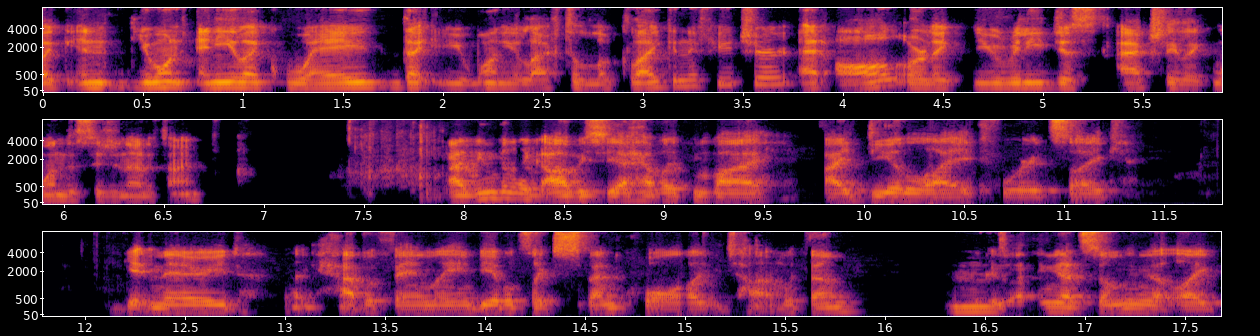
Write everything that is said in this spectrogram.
like in you want any like way that you want your life to look like in the future at all? Or like you really just actually like one decision at a time? I think that like obviously i have like my ideal life where it's like get married like have a family and be able to like spend quality time with them. Mm-hmm. because i think that's something that like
